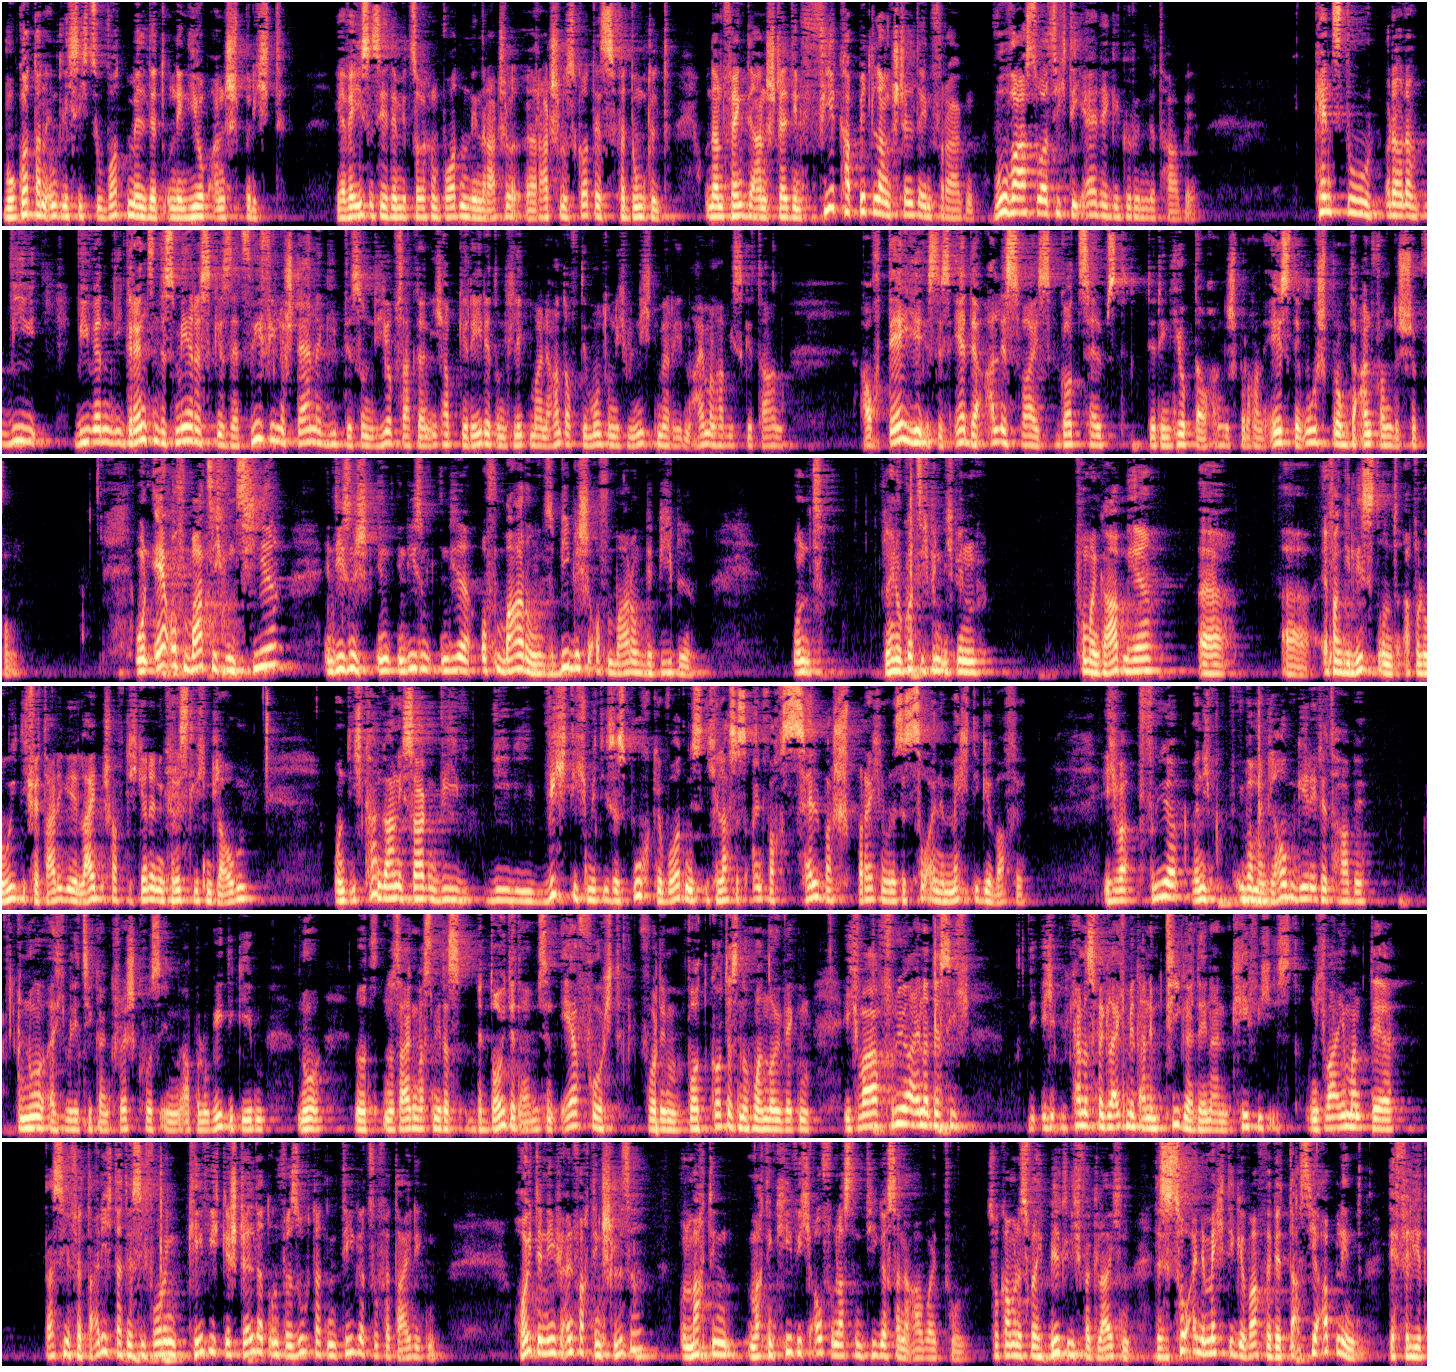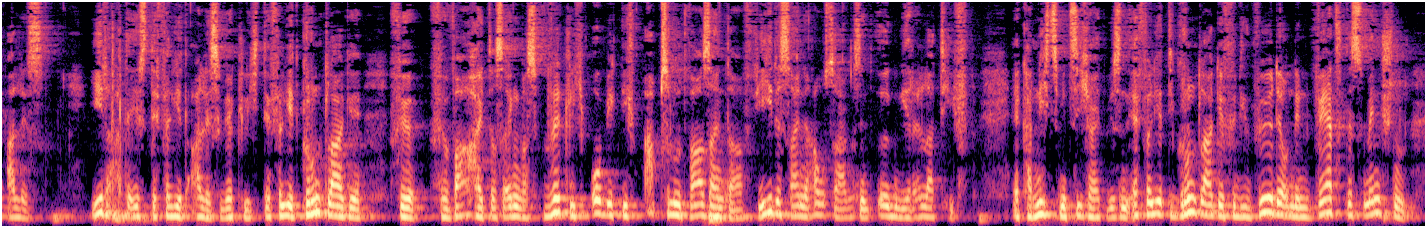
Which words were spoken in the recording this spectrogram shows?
wo Gott dann endlich sich zu Wort meldet und den Hiob anspricht. Ja, wer ist es hier, der mit solchen Worten den Ratschluss Gottes verdunkelt? Und dann fängt er an, stellt ihn vier Kapitel lang, stellt er ihn Fragen. Wo warst du, als ich die Erde gegründet habe? Kennst du, oder, oder wie, wie werden die Grenzen des Meeres gesetzt? Wie viele Sterne gibt es? Und Hiob sagt dann, ich habe geredet und ich lege meine Hand auf den Mund und ich will nicht mehr reden. Einmal habe ich es getan. Auch der hier ist es, er, der alles weiß, Gott selbst, der den Hiob da auch angesprochen hat. Er ist der Ursprung, der Anfang der Schöpfung. Und er offenbart sich uns hier in, diesen, in, in, diesem, in dieser Offenbarung, diese biblische Offenbarung der Bibel. Und vielleicht nur kurz, ich bin, ich bin von meinen Gaben her äh, äh, Evangelist und Apologet. Ich verteidige leidenschaftlich gerne den christlichen Glauben. Und ich kann gar nicht sagen, wie, wie, wie wichtig mir dieses Buch geworden ist. Ich lasse es einfach selber sprechen und es ist so eine mächtige Waffe. Ich war früher, wenn ich über meinen Glauben geredet habe, nur, ich will jetzt hier keinen Crashkurs in Apologetik geben, nur, nur, nur sagen, was mir das bedeutet, ein bisschen Ehrfurcht vor dem Wort Gottes nochmal neu wecken. Ich war früher einer, der sich, ich kann das vergleichen mit einem Tiger, der in einem Käfig ist. Und ich war jemand, der das hier verteidigt hat, der sich vor den Käfig gestellt hat und versucht hat, den Tiger zu verteidigen. Heute nehme ich einfach den Schlüssel und mach den, mach den Käfig auf und lass den Tiger seine Arbeit tun. So kann man das vielleicht bildlich vergleichen. Das ist so eine mächtige Waffe. Wer das hier ablehnt, der verliert alles. Jeder Atheist, der verliert alles wirklich. Der verliert Grundlage für, für Wahrheit, dass irgendwas wirklich objektiv absolut wahr sein darf. Jede seiner Aussagen sind irgendwie relativ. Er kann nichts mit Sicherheit wissen. Er verliert die Grundlage für die Würde und den Wert des Menschen.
